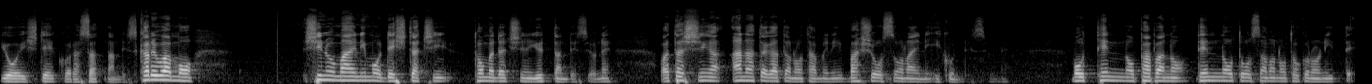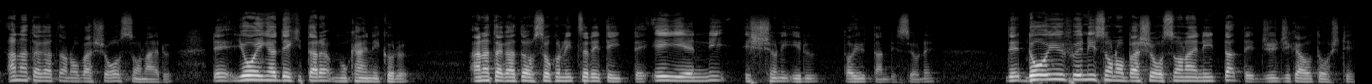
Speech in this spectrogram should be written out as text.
用意してくださったんです。彼はもう死ぬ前にも弟子たち友達に言ったんですよね。私があなた方のために場所を備えに行くんですよね。もう天のパパの天のお父様のところに行ってあなた方の場所を備える。で用意ができたら迎えに来る。あなた方をそこに連れて行って永遠に一緒にいる。と言ったんですよね。でどういうふうにその場所を備えに行ったって十字架を通して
